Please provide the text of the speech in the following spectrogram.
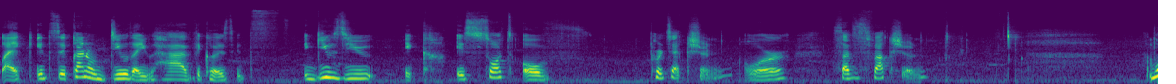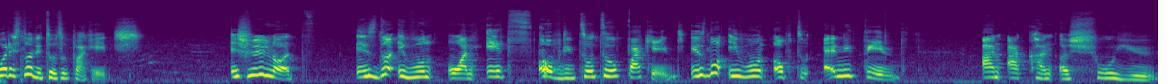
Like it's a kind of deal that you have because it's it gives you a, a sort of protection or satisfaction. But it's not the total package. It's really not. It's not even one eighth of the total package. It's not even up to anything. And I can assure you,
